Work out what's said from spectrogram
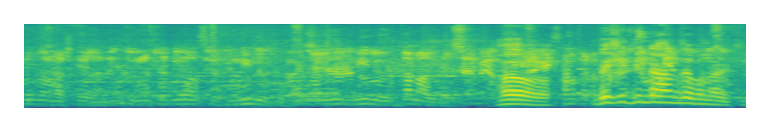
দুটো মাস তিন থাকলেও নিল নিল কালো হ্যাঁ বেশি দিন রাখান যাব না আর কি।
